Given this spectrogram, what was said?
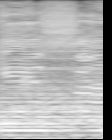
guess I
